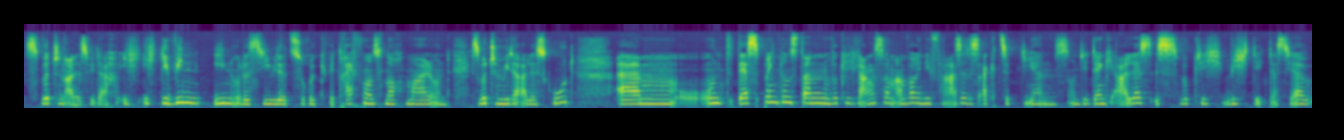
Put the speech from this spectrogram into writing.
es wird schon alles wieder, ich, ich gewinne ihn oder sie wieder zurück. Wir treffen uns nochmal und es wird schon wieder alles gut. Ähm, und das bringt uns dann wirklich langsam einfach in die Phase des Akzeptierens. Und ich denke, alles ist wirklich wichtig, dass ihr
